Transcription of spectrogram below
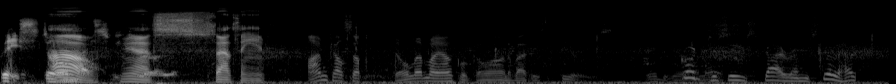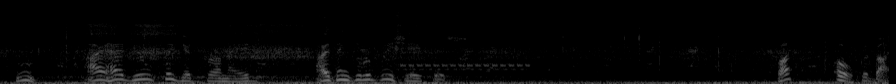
They stole my Oh, sweet yeah, roll. it's that thingy. I'm Calcel. Don't let my uncle go on about his theories. He'll Good to see Skyrim still has. Hmm. I had you figured for a maid. I think you'll appreciate this. What? Oh, goodbye.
